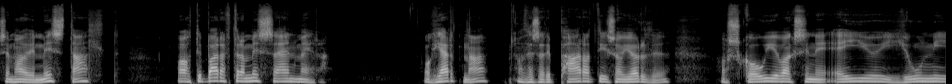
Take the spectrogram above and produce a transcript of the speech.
sem hafi mist allt og átti bara eftir að missa enn meira. Og hérna, á þessari paradís á jörðu, á skójivaksinni eigu í júni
